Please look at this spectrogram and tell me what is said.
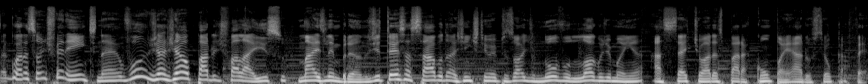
agora são diferentes, né? Eu vou já já eu paro de falar isso, mas lembrando, de terça a sábado a gente tem um episódio novo logo de manhã às 7 horas para acompanhar o seu café.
